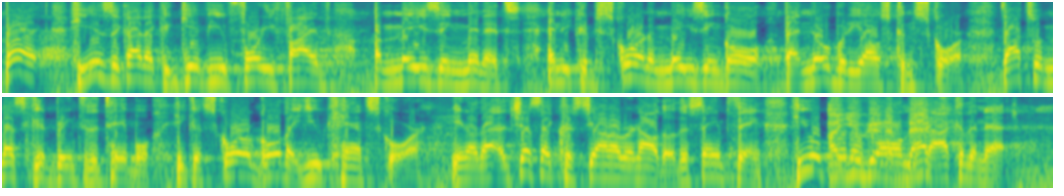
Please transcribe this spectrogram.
But he is a guy that could give you 45 amazing minutes, and he could score an amazing goal that nobody else can score. That's what Messi could bring to the table. He could score a goal that you can't score. You know, that just like Cristiano Ronaldo, the same thing. He will put a ball in the back of the net.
